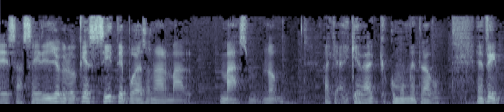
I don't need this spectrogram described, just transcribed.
Esa serie yo creo que sí te puede sonar mal, más, ¿no? Hay que, hay que ver cómo me trabo. En fin,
